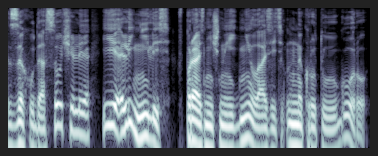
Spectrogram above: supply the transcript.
захудосочили и ленились в праздничные дни лазить на крутую гору,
